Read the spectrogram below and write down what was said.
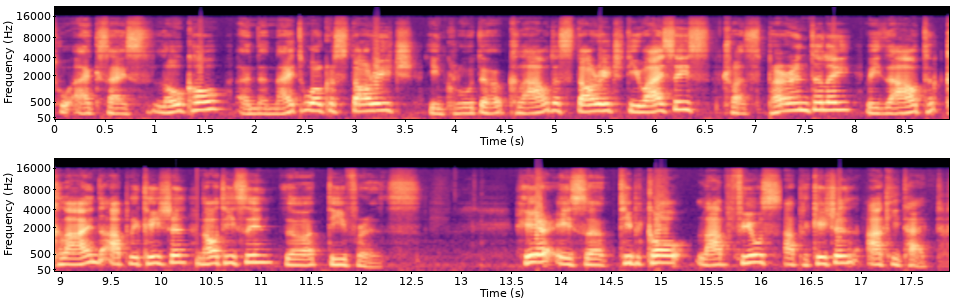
to access local and network storage, include cloud storage devices, transparently without client application noticing the difference. Here is a typical libfuse application architect.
